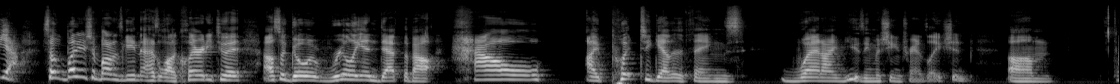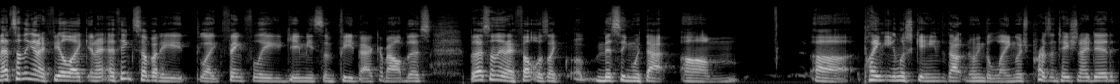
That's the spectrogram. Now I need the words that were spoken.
yeah. So Buddy Mission Bond is a game that has a lot of clarity to it. I also go really in depth about how I put together things when I'm using machine translation. Um, that's something that I feel like, and I think somebody like thankfully gave me some feedback about this, but that's something that I felt was like uh, missing with that um, uh, playing English games without knowing the language presentation I did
